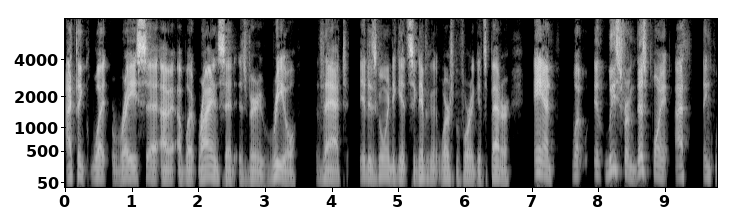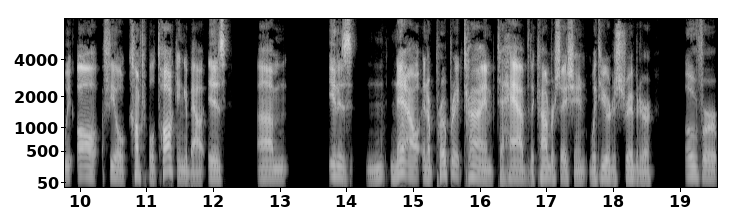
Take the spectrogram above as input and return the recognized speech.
I think what Ray said, uh, uh what Ryan said, is very real. That it is going to get significantly worse before it gets better, and what at least from this point, I think we all feel comfortable talking about is um, it is now an appropriate time to have the conversation with your distributor over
